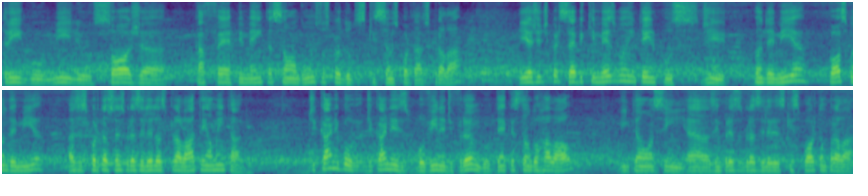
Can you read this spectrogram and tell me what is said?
trigo, milho, soja, café, pimenta são alguns dos produtos que são exportados para lá. E a gente percebe que mesmo em tempos de pandemia, pós-pandemia, as exportações brasileiras para lá têm aumentado. De, carne, de carnes bovina e de frango, tem a questão do halal. Então, assim, as empresas brasileiras que exportam para lá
